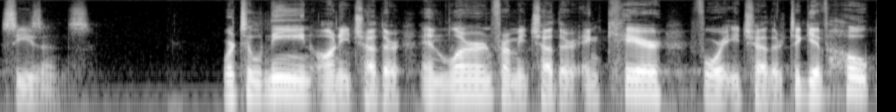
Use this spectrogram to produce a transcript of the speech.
seasons. We're to lean on each other and learn from each other and care for each other, to give hope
